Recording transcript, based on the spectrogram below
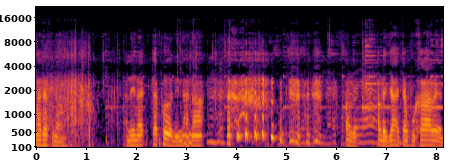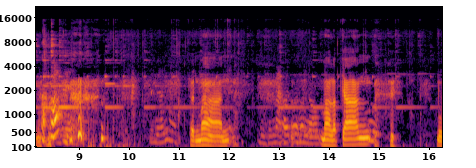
มาเด้อพี่น้อง อันนี้นะจักเพิ่นนี่นะนะ ภรรยาภรรยาเจ้าผู้ค้าเลยนะเพิ่นมาอันมาเฮ้ยเฮ้ยน้องมารับจ้างบ่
